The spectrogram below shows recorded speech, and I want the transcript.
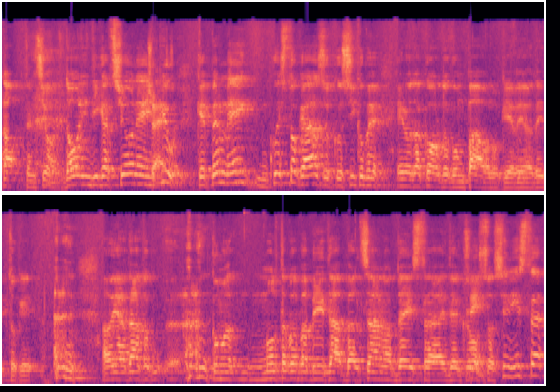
no, attenzione, do un'indicazione in Certo. più che per me in questo caso, così come ero d'accordo con Paolo che aveva detto che aveva dato come molta probabilità Balzano a destra e del Crosso Sì. a sinistra,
